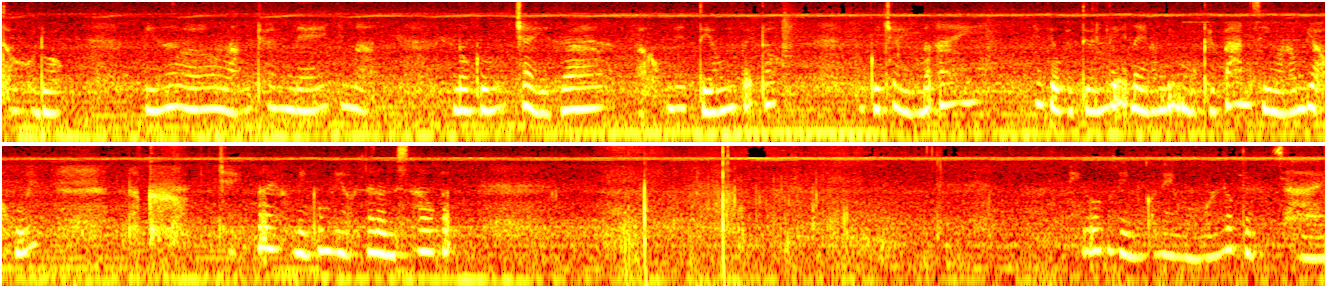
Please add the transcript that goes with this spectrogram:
thở được. Mình rất là lo lắng cho em bé, nhưng mà nó cứ chảy ra và không nghe tiếng như vậy đó. Nó cứ chảy mãi, như kiểu cái tuyến lệ này nó bị một cái van gì mà nó bị hỏng ấy. Nó cứ chảy mãi, mình không hiểu ra làm sao cả. Ước gì mình có thể ngủ một lúc thật dài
